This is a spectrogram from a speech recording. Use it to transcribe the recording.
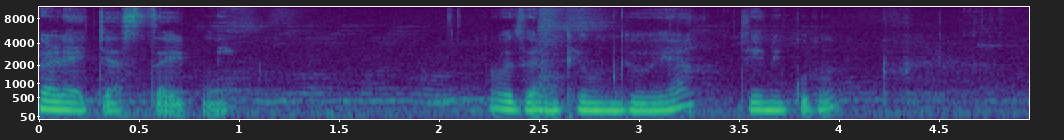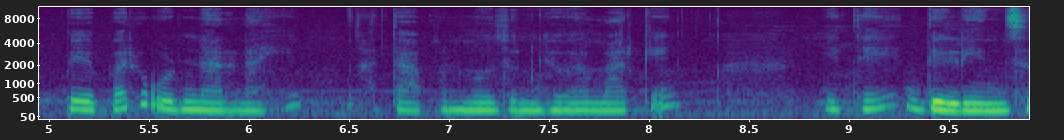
गळ्याच्या साईडने. वजन ठेवून घेऊया जेणेकरून पेपर उडणार नाही. आता आपण मोजून घेऊया मार्किंग इथे दीड इंच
